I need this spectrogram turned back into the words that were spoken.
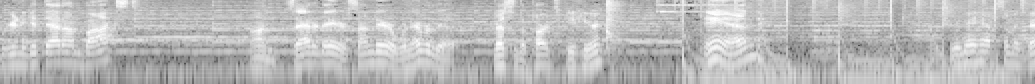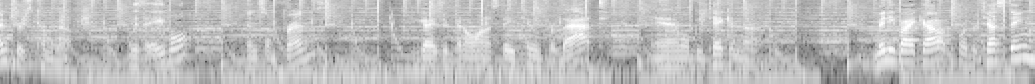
We're gonna get that unboxed on Saturday or Sunday or whenever the rest of the parts get here. And we may have some adventures coming up with Abel and some friends. You guys are gonna wanna stay tuned for that. And we'll be taking the mini bike out for the testing.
